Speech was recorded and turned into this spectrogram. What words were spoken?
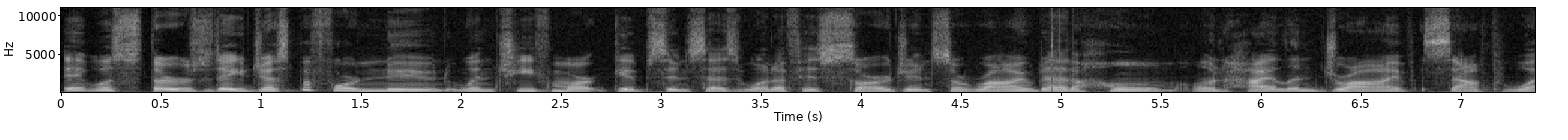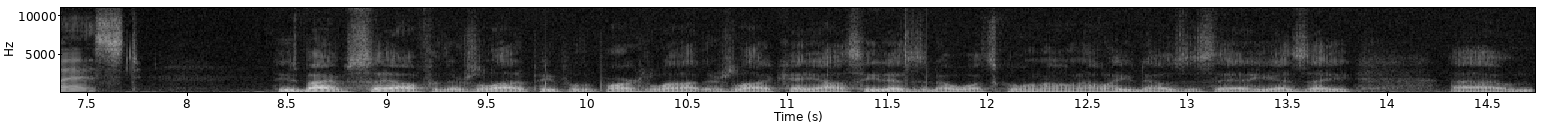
It was Thursday just before noon when Chief Mark Gibson says one of his sergeants arrived at a home on Highland Drive Southwest. He's by himself and there's a lot of people in the parking lot. There's a lot of chaos. He doesn't know what's going on. All he knows is that he has a um,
